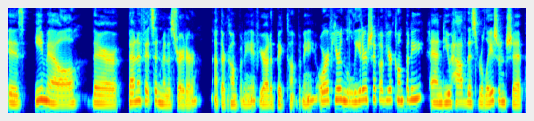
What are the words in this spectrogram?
is email their benefits administrator at their company, if you're at a big company, or if you're in the leadership of your company and you have this relationship,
